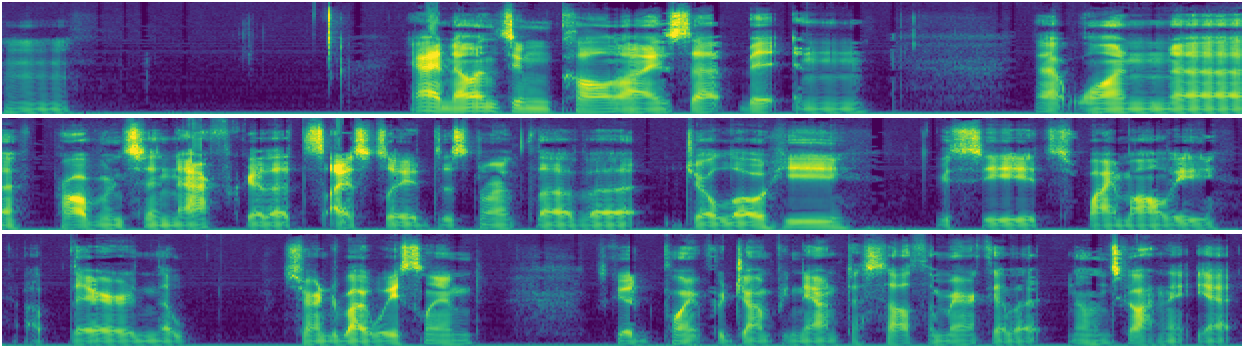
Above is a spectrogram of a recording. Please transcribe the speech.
Hmm. Yeah, no one's even colonized that bit in that one uh, province in Africa that's isolated just north of uh, Jolohi. You see it's by Mali up there in the surrounded by wasteland. It's a good point for jumping down to South America, but no one's gotten it yet.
